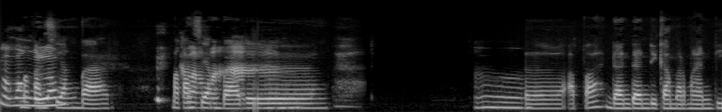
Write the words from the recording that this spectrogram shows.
ngomong makan belum? siang bar makan siang bareng. Hmm. eh, apa dandan di kamar mandi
